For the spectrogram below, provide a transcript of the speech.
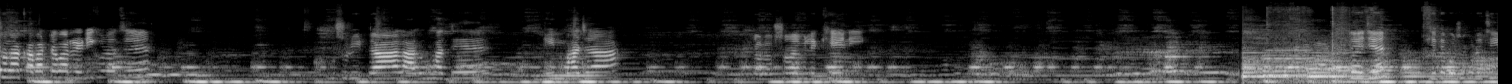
সোনা খাবার টাবার রেডি করেছে। মুসুরির ডাল, আলু ভাতে, ডিম ভাজা। চলো সবাই মিলে খেয়ে নিই। তো এই যে, খেতে বসে পড়েছি।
